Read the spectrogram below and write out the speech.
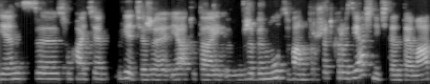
więc słuchajcie, wiecie, że ja tutaj, żeby móc Wam troszeczkę rozjaśnić ten temat,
